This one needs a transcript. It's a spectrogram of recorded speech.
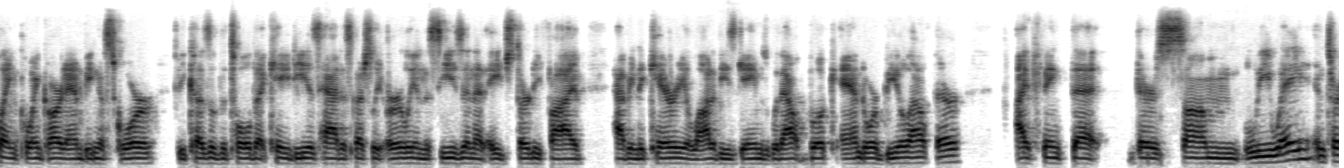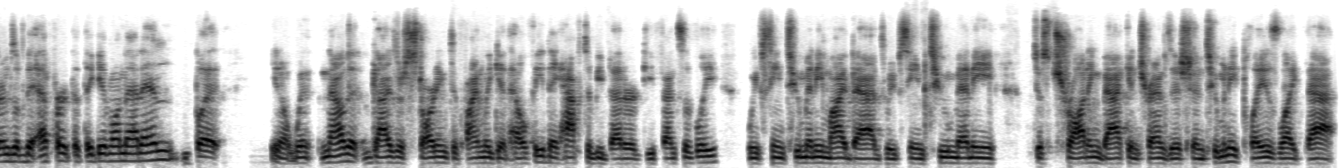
playing point guard and being a scorer, because of the toll that KD has had, especially early in the season at age 35, having to carry a lot of these games without Book and or Beal out there. I think that there's some leeway in terms of the effort that they give on that end, but you know, when now that guys are starting to finally get healthy, they have to be better defensively. We've seen too many my bads. We've seen too many just trotting back in transition, too many plays like that.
